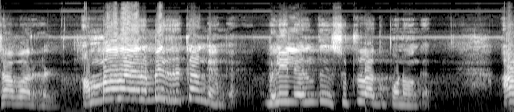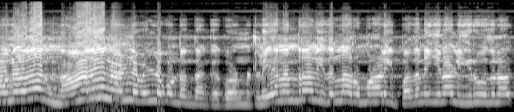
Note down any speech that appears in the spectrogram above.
சாவார்கள். ஐம்பதாயிரம் பேர் இருக்காங்க அங்கே. வெளியிலேருந்து சுற்றுலாவுக்கு போனவங்க. அவங்கள தான் நாலே நாளில் வெளில கொண்டு வந்தாங்க கவர்மெண்ட்டில் ஏனென்றால் இதெல்லாம் ரொம்ப நாளைக்கு பதினஞ்சு நாள் இருபது நாள்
